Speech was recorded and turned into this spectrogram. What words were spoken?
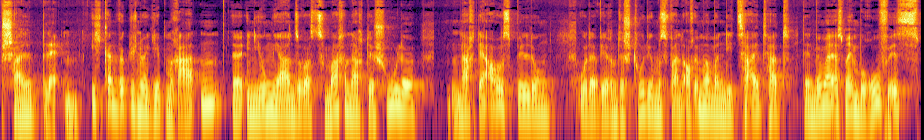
Schallblätten. Ich kann wirklich nur jedem raten, äh, in jungen Jahren sowas zu machen, nach der Schule, nach der Ausbildung oder während des Studiums, wann auch immer man die Zeit hat. Denn wenn man erstmal im Beruf ist,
